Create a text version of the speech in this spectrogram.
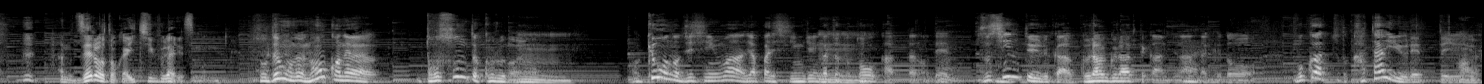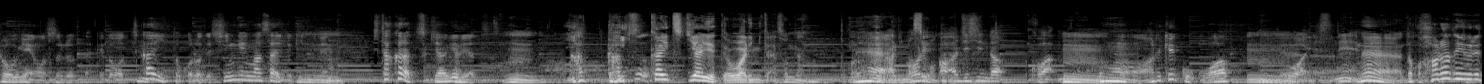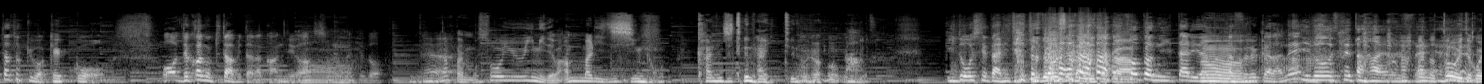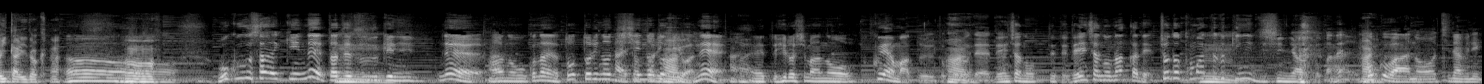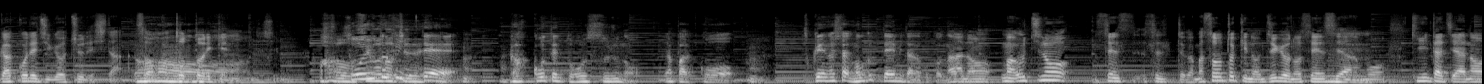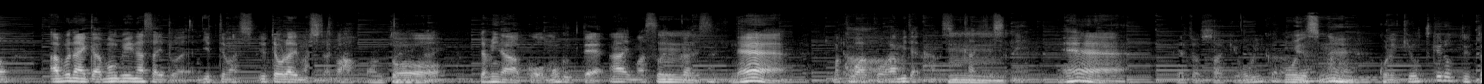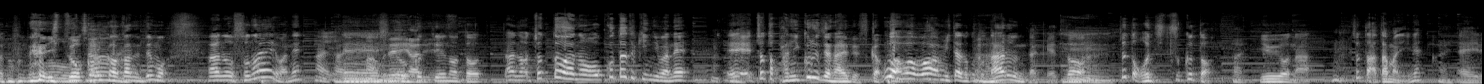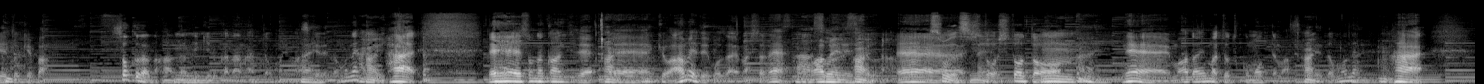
あの、0とか1ぐらいですもんね。そうでもねなんかねドスンってくるのよ、うん。今日の地震はやっぱり震源がちょっと遠かったので、ずしんというよりかはグラグラって感じなんだけど、僕はちょっと硬い揺れっていうはい表現をするんだけど、近いところで震源が浅い時うにね、ん。下から突き上げるやつ、うん。一回突き上げて終わりみたいな、そんなところねえありますもんあ、ね。地震だ。怖っ。う。うんん、あれ結構怖くて、うん怖いですね。ねえだから腹で揺れた時は結構あでかいの来たみたいな感じがするんだけど、ねえなんかもうそういう意味ではあんまり地震を感じてないっていうのが多いあ移動してたりだとか移動してたりとか 外にいたりだとかするからね、移動してた派ですね。あの、遠いとこいたりとか。うん僕最近ね立て続けにね、あのこの間鳥取の地震の時はね、はいえっと広島の福山というところで電車乗ってて電車の中でちょうど止まった時に地震に遭うとかね、はい。僕は、あの、ちなみに学校で授業中でした。そう鳥取県の地震。あそうそういう時ってう学校ってどうするの？やっぱこう、机の下に潜ってみたいなことになるあの、まあ、うちの先生、先生っていうか、まあ、その時の授業の先生はもう、君たち、あの、危ないから潜りなさいとは言ってまし、言っておられました。ね。あ本当、じゃあみんなこう潜って。はい、まあ、そういう感じです。ねまあ、怖怖みたいな話、うん感じでしたね。えねえ。いやちょっと最近多いから、ね、多いですね。これ気をつけろって言ったのね いつ起こるかわかんない。でもあの備えはねはい。はい。えーまあ、しておくっていうのとあのちょっとあの起こった時にはね、えーちょっとパニクるじゃないですか。うわうわうわみたいなことになるんだけど、うん。ちょっと落ち着くとはいいうような、ちょっと頭にね、はい。えー入れとけば即座の判断できるかななんて思いますけれどもね、はい。はい。えーそんな感じで、えー今日は雨でございましたね、あ雨です。ははい。い。えーそうですね。しとしとと、うん。ねえまだ今ちょっと曇ってますけれどもね。はい。はい、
